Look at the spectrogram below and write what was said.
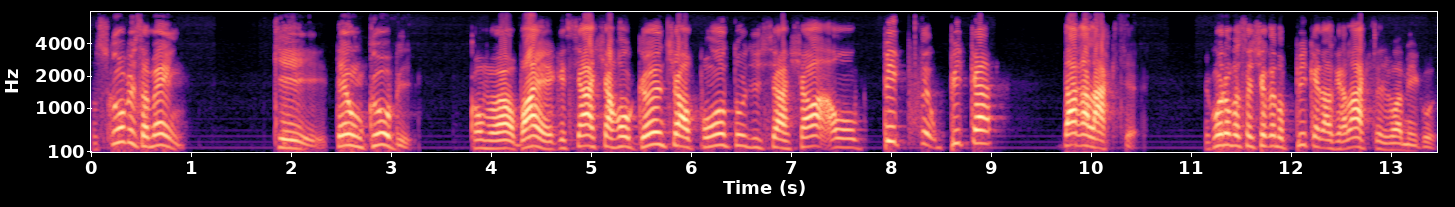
Os clubes também, que tem um clube, como é o Bayern, que se acha arrogante ao ponto de se achar o pica, da galáxia. E quando você chega no pica das galáxias, meu amigo,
